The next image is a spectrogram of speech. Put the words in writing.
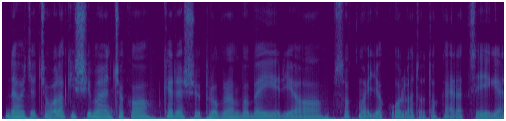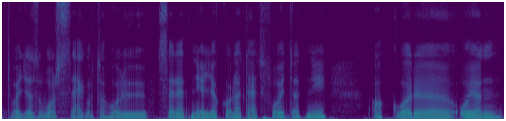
de hogyha csak valaki simán csak a keresőprogramba beírja a szakmai gyakorlatot, akár a céget, vagy az országot, ahol ő szeretné a gyakorlatát folytatni, akkor olyan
